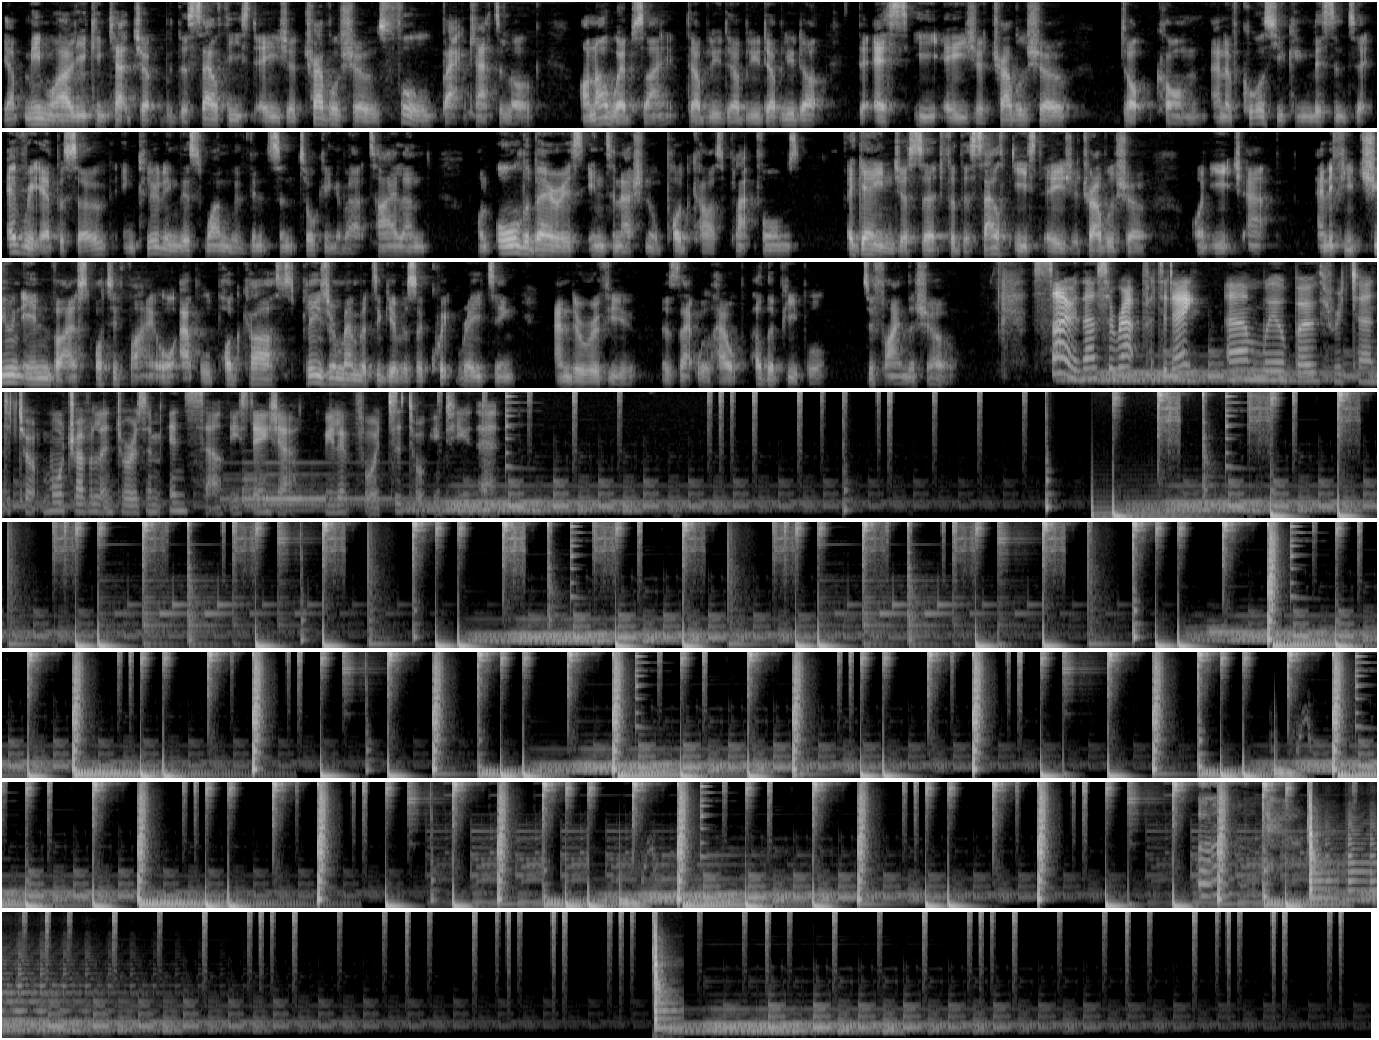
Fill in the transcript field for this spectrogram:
Yep. Meanwhile, you can catch up with the Southeast Asia Travel Show's full back catalogue on our website, www.theseasiatravelshow.com. And of course, you can listen to every episode, including this one with Vincent talking about Thailand, on all the various international podcast platforms. Again, just search for the Southeast Asia Travel Show on each app. And if you tune in via Spotify or Apple Podcasts, please remember to give us a quick rating and a review, as that will help other people to find the show. So that's a wrap for today, and we'll both return to talk more travel and tourism in Southeast Asia. We look forward to talking to you then.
